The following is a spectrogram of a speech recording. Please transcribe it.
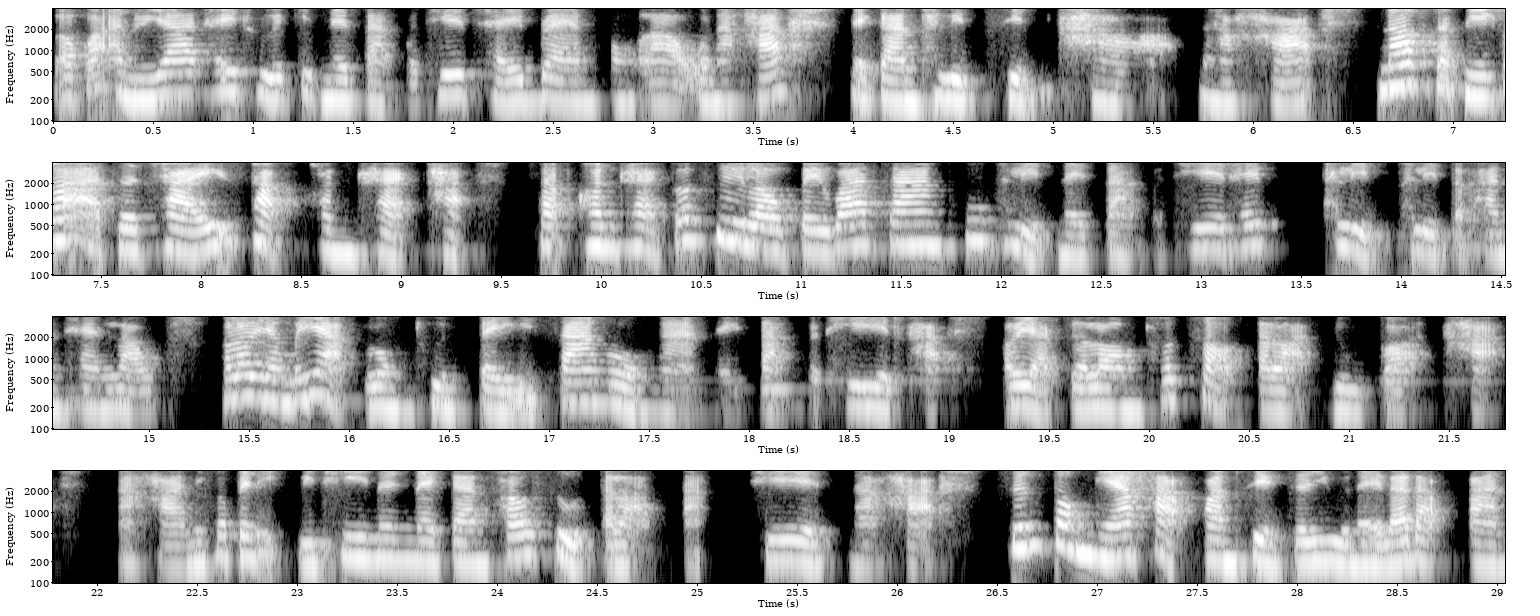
เราก็อนุญาตให้ธุรกิจในต่างประเทศใช้แบรนด์ของเรานะคะ ในการผลิตสินค้านะคะ นอกจากนี้ก็อาจจะใช้ sub contract ค่ะ sub contract ก็คือเราไปว่าจ้างผู้ผลิตในต่างประเทศให้ผลิตผลิตภัณฑ์แทนเรา เพราะเรายังไม่อยากลงทุนไปสร้างโรงงานในต่างประเทศค่ะ เราอยากจะลองทดสอบตลาดดูก่อนค่ะนะคะ นี่ก็เป็นอีกวิธีหนึ่งในการเข้าสู่ตลาดต่าง เทศนะคะ ซึ่งตรงนี้ค่ะความเสี่ยงจะอยู่ในระดับปาน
